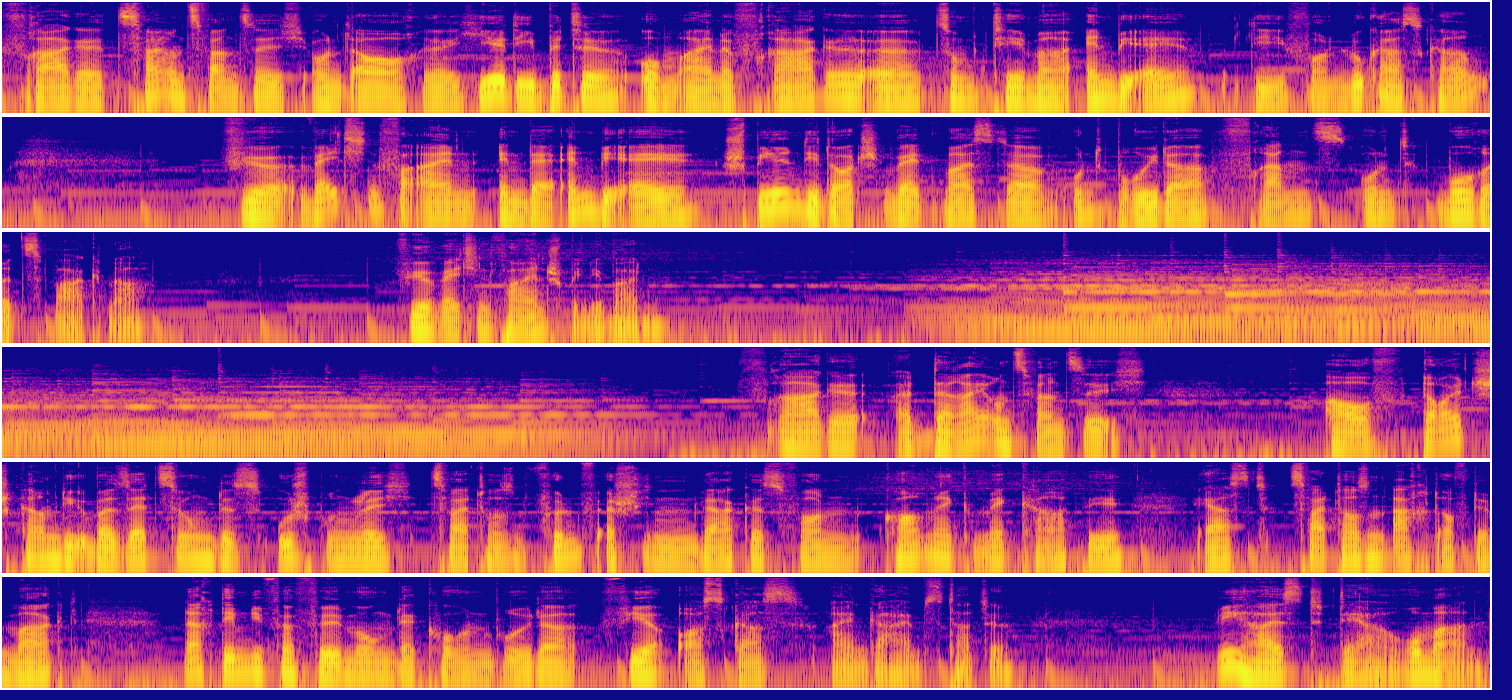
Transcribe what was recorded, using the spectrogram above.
Frage 22 und auch äh, hier die Bitte um eine Frage äh, zum Thema NBA, die von Lukas kam. Für welchen Verein in der NBA spielen die deutschen Weltmeister und Brüder Franz und Moritz Wagner? Für welchen Verein spielen die beiden? Frage 23. Auf Deutsch kam die Übersetzung des ursprünglich 2005 erschienenen Werkes von Cormac McCarthy erst 2008 auf den Markt, nachdem die Verfilmung der Coen-Brüder vier Oscars eingeheimst hatte. Wie heißt der Roman?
